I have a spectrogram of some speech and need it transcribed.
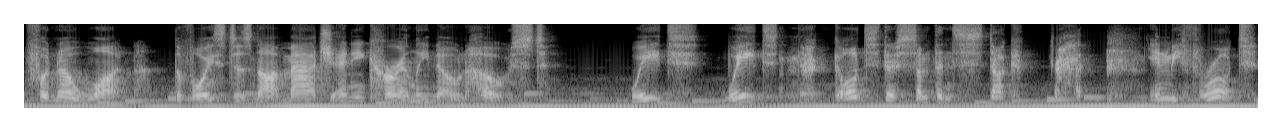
Footnote 1. The voice does not match any currently known host. Wait, wait, God, there's something stuck in me throat.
